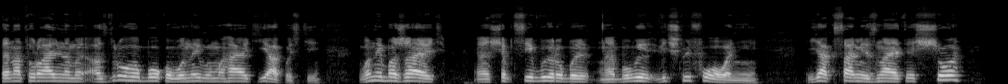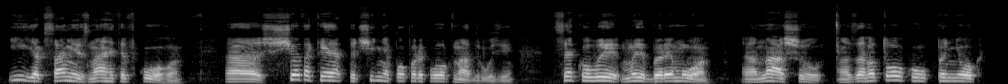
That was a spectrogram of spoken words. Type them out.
та натуральними, а з другого боку вони вимагають якості. Вони бажають, е, щоб ці вироби були відшліфовані, як самі знаєте що, і як самі знаєте в кого. Що таке точіння поперек волокна, друзі? Це коли ми беремо нашу заготовку пеньок,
